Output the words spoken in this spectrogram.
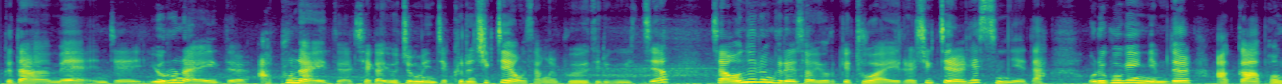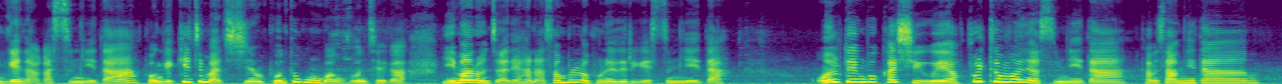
그 다음에 이제 요런 아이들 아픈 아이들 제가 요즘은 이제 그런 식재 영상을 보여드리고 있죠. 자 오늘은 그래서 이렇게 두 아이를 식재를 했습니다. 우리 고객님들 아까 번개 나갔습니다. 번개 퀴즈 맞히시면 본토 공방분 제가 2만원짜리 하나 선물로 보내드리겠습니다. 오늘도 행복하시고요. 풀투먼이었습니다. 감사합니다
